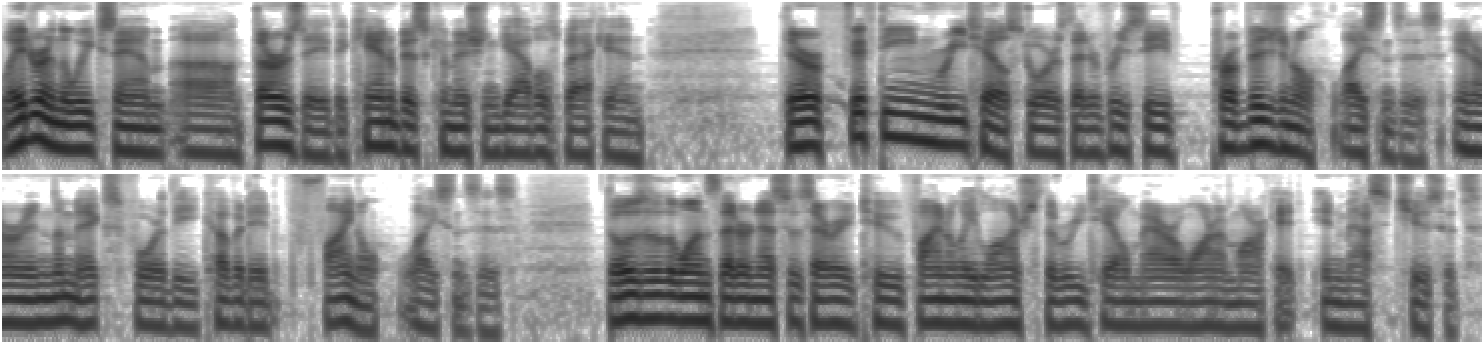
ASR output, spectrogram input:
Later in the week, Sam, uh, on Thursday, the Cannabis Commission gavels back in. There are 15 retail stores that have received provisional licenses and are in the mix for the coveted final licenses. Those are the ones that are necessary to finally launch the retail marijuana market in Massachusetts.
